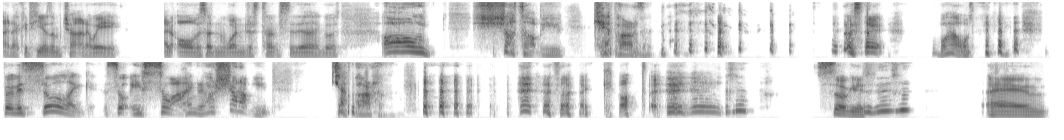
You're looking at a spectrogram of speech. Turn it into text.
and I could hear them chatting away. And all of a sudden, one just turns to the other and goes, "Oh, shut up, you kipper!" I was like, wow. but it was so like so he's so angry. Oh shut up, you chipper. oh my god. so good. Um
